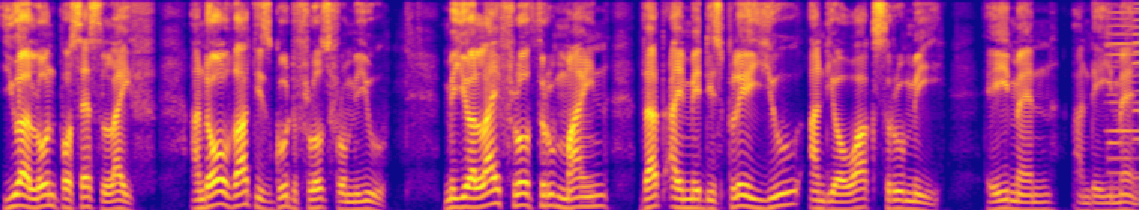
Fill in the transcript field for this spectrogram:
You alone possess life, and all that is good flows from you. May your life flow through mine, that I may display you and your works through me. Amen and amen.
